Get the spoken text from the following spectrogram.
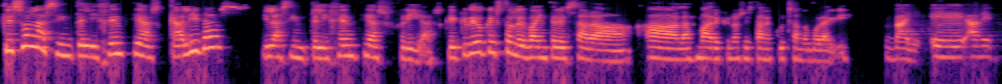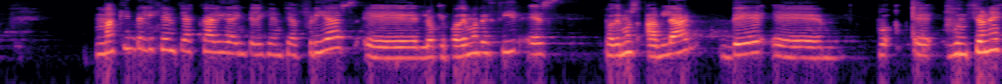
¿qué son las inteligencias cálidas y las inteligencias frías? Que creo que esto les va a interesar a, a las madres que nos están escuchando por aquí. Vale, a ver, más que inteligencias cálidas inteligencias frías, eh, lo que podemos decir es, podemos hablar de eh, eh, funciones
